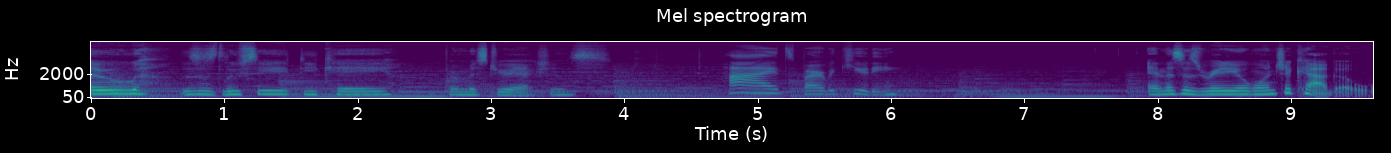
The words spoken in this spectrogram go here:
Hello, this is Lucy DK from Mystery Actions, Hi, it's BBQT. and this is Radio 1 Chicago.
